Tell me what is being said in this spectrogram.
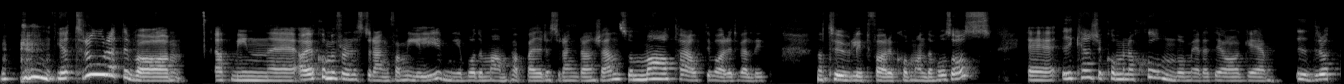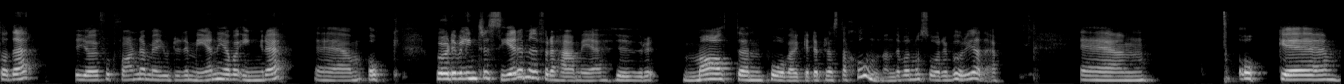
Jag tror att det var att min, eh, ja, jag kommer från en restaurangfamilj med både mamma och pappa i restaurangbranschen, så mat har alltid varit väldigt naturligt förekommande hos oss. Eh, I kanske kombination då med att jag eh, idrottade, det gör jag fortfarande, men jag gjorde det mer när jag var yngre ehm, och började väl intressera mig för det här med hur maten påverkade prestationen. Det var nog så det började. Ehm, och ehm,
